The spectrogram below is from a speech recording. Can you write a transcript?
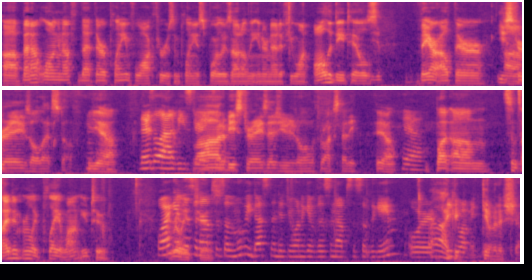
uh, been out long enough that there are plenty of walkthroughs and plenty of spoilers out on the internet. If you want all the details, Yep. they are out there. Easter Um, eggs, all that stuff. Yeah, There's a lot of Easter eggs. A lot in of there. Easter eggs as usual with Rocksteady. yeah. Yeah. But um, since I didn't really play it, why don't you two? Well, I gave Really the synopsis choose. of the movie. Dustin, did you want to give the synopsis of the game, or I did could you want me to? give it a shot.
